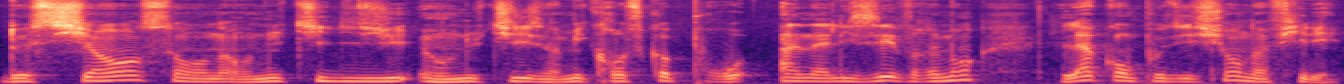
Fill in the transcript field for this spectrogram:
de science. On, on, utilise, on utilise un microscope pour analyser vraiment la composition d'un filet.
